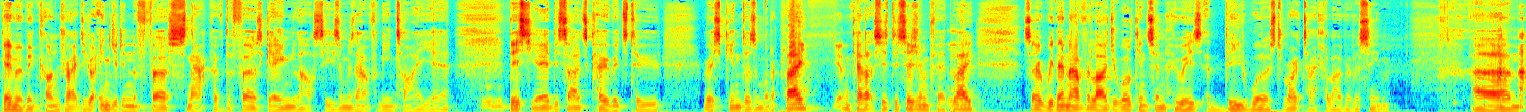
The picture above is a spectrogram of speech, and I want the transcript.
Gave him a big contract. He got injured in the first snap of the first game last season. Was out for the entire year. Mm. This year, decides COVID's too risky and doesn't want to play. Yep. Okay, that's his decision. Fair play. So we then have Elijah Wilkinson, who is the worst right tackle I've ever seen. Um,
